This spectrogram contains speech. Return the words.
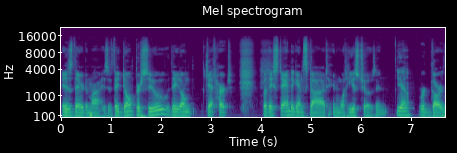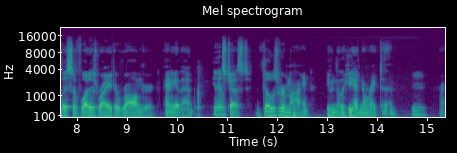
is their demise. If they don't pursue, they don't get hurt, but they stand against God in what He has chosen, Yeah. regardless of what is right or wrong or any of that. Yeah. It's just those were mine, even though he had no right to them. Mm. Right.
